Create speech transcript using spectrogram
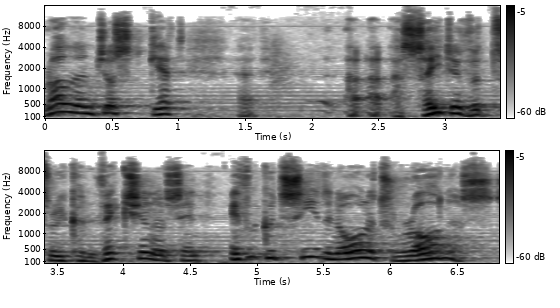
rather than just get a, a, a sight of it through conviction of sin, if we could see it in all its rawness,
